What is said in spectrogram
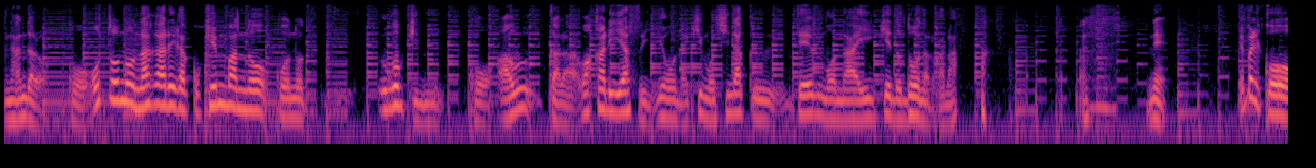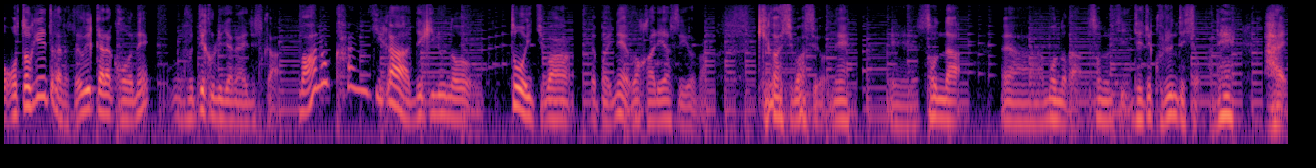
うなんだろうこう音の流れがこう鍵盤のこの動きにこう合うから分かりやすいような気もしなくてもないけどどうなのかな。ね。やっぱりこう音ゲーとかだと上からこうね降ってくるじゃないですか、まあ、あの感じができるのと一番やっぱりね分かりやすいような気がしますよね、えー、そんなものがそのうち出てくるんでしょうかね。はい、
